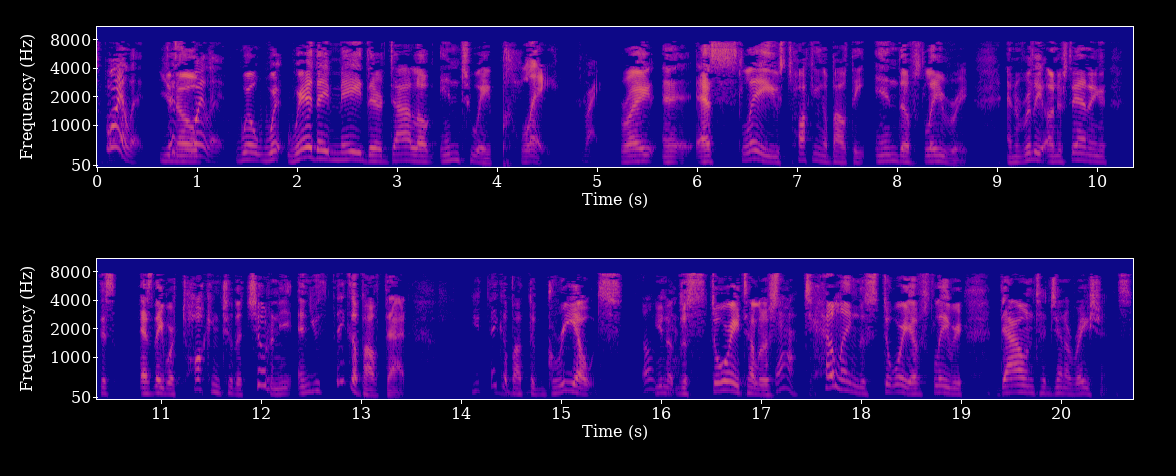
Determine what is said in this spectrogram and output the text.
Spoil it. You Just know, spoil it. well, wh- where they made their dialogue into a play, Right. As slaves talking about the end of slavery and really understanding this as they were talking to the children. And you think about that. You think about the griots, Oh, you know, yeah. the storytellers Yeah. telling the story of slavery down to generations.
